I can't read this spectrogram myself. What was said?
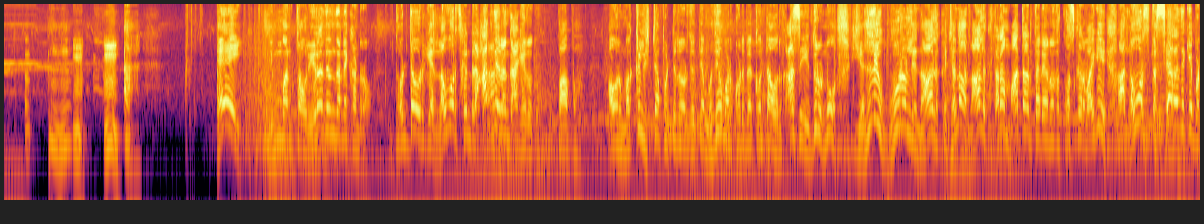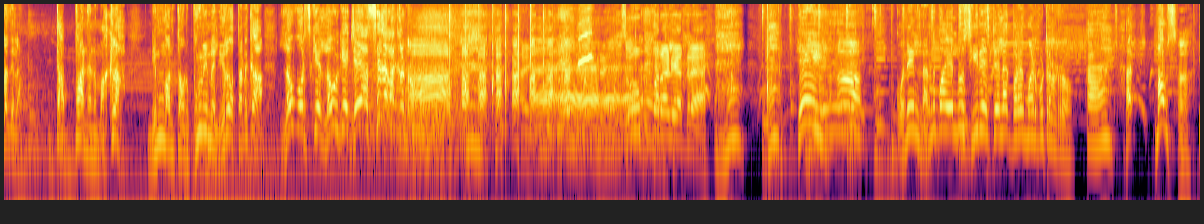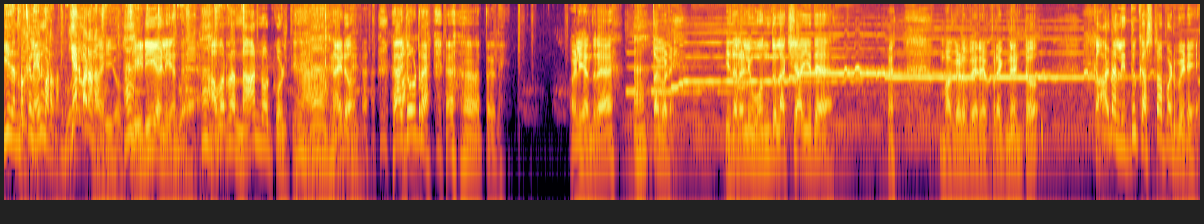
ಏಯ್ ನಿಮ್ಮಂಥವ್ರು ಇರೋದ್ರಿಂದಾನೆ ಕಂಡ್ರು. ದೊಡ್ಡವ್ರಿಗೆ ಲವರ್ಸ್ ಕಂಡ್ರೆ ಆಗದೆ ಇರೋಂಗಾಗಿರೋದು ಪಾಪ ಅವ್ರ ಮಕ್ಕಳು ಇಷ್ಟಪಟ್ಟಿರೋರ ಜೊತೆ ಮದುವೆ ಮಾಡ್ಕೊಡ್ಬೇಕು ಅಂತ ಅವ್ರಿಗೆ ಆಸೆ ಇದ್ರು ಎಲ್ಲಿ ಊರಲ್ಲಿ ನಾಲ್ಕು ಜನ ನಾಲ್ಕು ತರ ಮಾತಾಡ್ತಾರೆ ಅನ್ನೋದಕ್ಕೋಸ್ಕರವಾಗಿ ಆ ಲವರ್ಸ್ನ ಸೇರೋದಕ್ಕೆ ಬಿಡೋದಿಲ್ಲ. ಡಬ್ಬ ನನ್ನ ಮಕ್ಕಳ ನಿಮ್ಮಂಥವ್ರ ಭೂಮಿ ಮೇಲೆ ಇರೋ ತನಕ ಲವರ್ಸ್ಗೆ ಲವ್ಗೆ ಜಯ ಸಿಗಲ್ಲ ಕಂಡ್ರು ಸೂಪರ್ ಅಳಿ ಅಂದ್ರೆ ಕೊನೆಯಲ್ಲಿ ನನ್ನ ಬಾಯಲ್ಲೂ ಸೀರಿಯಸ್ ಡೈಲಾಗ್ ಬರಕ್ ಮಾಡ್ಬಿಟ್ರಲ್ರು. ಮಾಮ್ಸ್ ಈ ನನ್ನ ಮಕ್ಕಳು ಏನ್ ಮಾಡೋಣ ಏನ್ ಮಾಡೋಣ ಅಯ್ಯೋ ಬಿಡಿ ಅಳಿ ಅಂದ್ರೆ. ಅವ್ರನ್ನ ನಾನ್ ನೋಡ್ಕೊಳ್ತೀನಿ. ನಾಯ್ಡು. ಗೌಡ್ರೆ ತಗೊಳ್ಳಿ. ಅಳಿ ಅಂದ್ರೆ ತಗೊಳ್ಳಿ. ಇದರಲ್ಲಿ ಒಂದು ಲಕ್ಷ ಇದೆ. ಮಗಳು ಬೇರೆ ಪ್ರೆಗ್ನೆಂಟು ಕಾಡಲ್ಲಿದ್ದು ಕಷ್ಟ ಪಡ್ಬೇಡಿ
